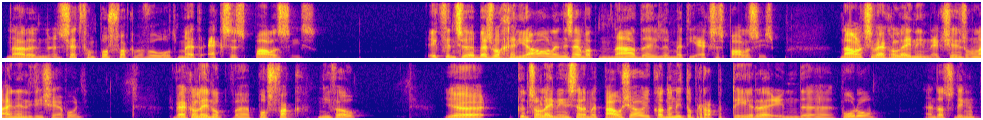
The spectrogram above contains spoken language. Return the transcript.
naar een, een set van postvakken bijvoorbeeld met access policies. Ik vind ze best wel geniaal, alleen er zijn wat nadelen met die access policies. Namelijk, ze werken alleen in Exchange Online en niet in SharePoint. Ze werken alleen op uh, postvakniveau. Je kunt ze alleen instellen met PowerShell. Je kan er niet op rapporteren in de portal en dat soort dingen.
